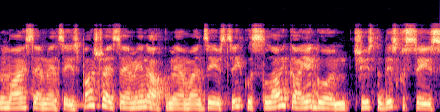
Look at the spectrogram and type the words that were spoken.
nu, mājasēmniecības pašreizējiem ienākumiem vai dzīves ciklas laikā iegūmi, šīs diskusijas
